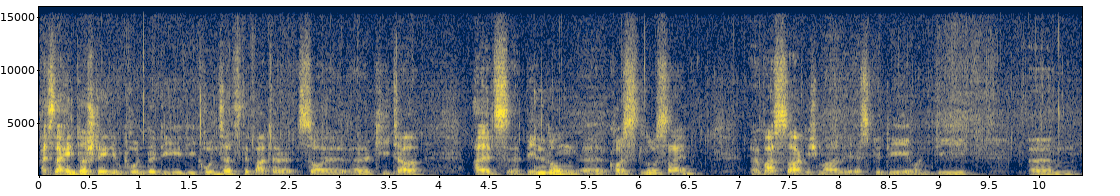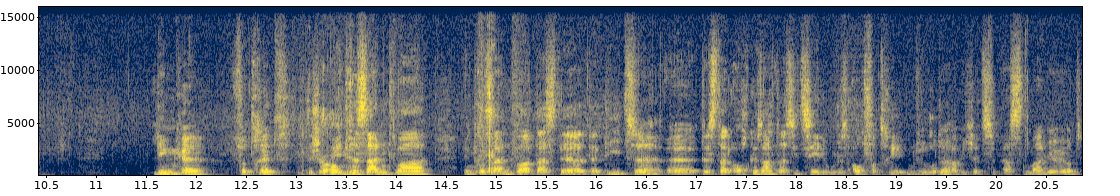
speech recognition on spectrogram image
Also dahinter steht im Grunde die, die Grundsatzdebatte, soll äh, Kita als äh, Bildung äh, kostenlos sein, äh, was, sage ich mal, die SPD und die ähm, Linke vertritt. Interessant war, interessant war, dass der, der Dietze äh, das dann auch gesagt hat, dass die CDU das auch vertreten würde, habe ich jetzt zum ersten Mal gehört.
